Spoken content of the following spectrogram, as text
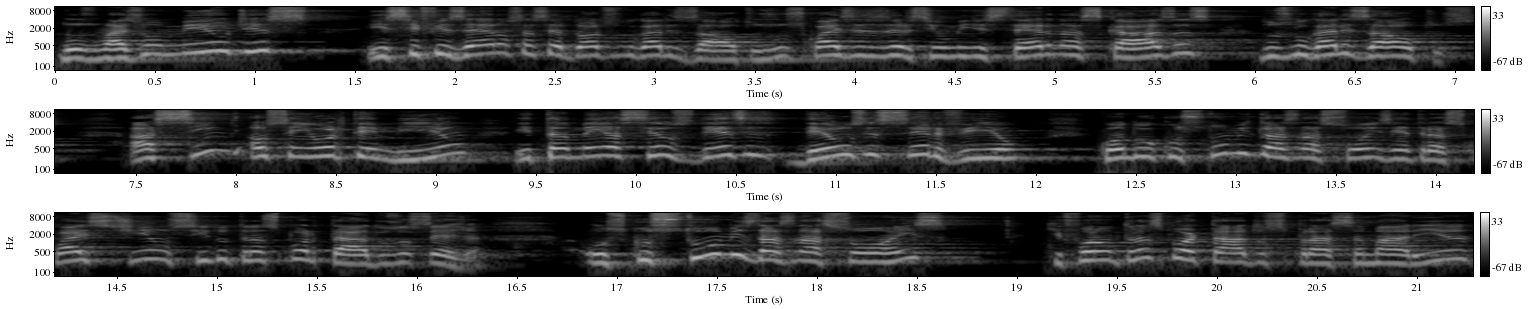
dos mais humildes, e se fizeram sacerdotes dos lugares altos, os quais exerciam o ministério nas casas dos lugares altos. Assim ao Senhor temiam e também a seus deuses serviam, quando o costume das nações entre as quais tinham sido transportados, ou seja, os costumes das nações que foram transportados para Samaria,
